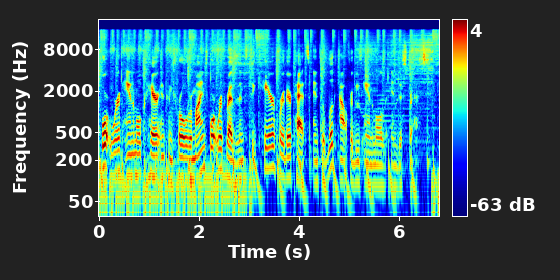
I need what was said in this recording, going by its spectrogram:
Fort Worth Animal Care and Control reminds Fort Worth residents to care for their pets and to look out for these animals in distress.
